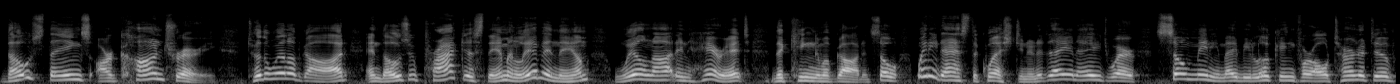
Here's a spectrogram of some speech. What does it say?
those things are contrary to the will of God and those who practice them and live in them will not inherit the kingdom of God. And so we need to ask the question in a day and age where so many may be looking for alternative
